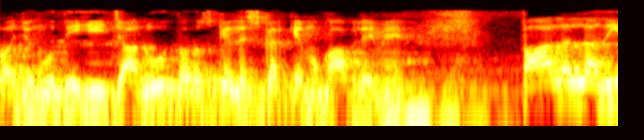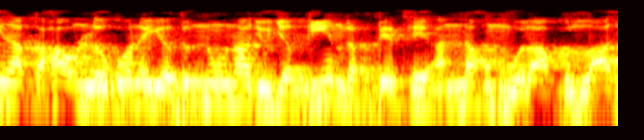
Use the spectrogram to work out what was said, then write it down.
و جنودی ہی، جالوت اور اس کے لشکر کے مقابلے میں۔ قال اللہ دینا کہا ان لوگوں نے یدنونا جو یقین رکھتے تھے، انہم ملاق اللہ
